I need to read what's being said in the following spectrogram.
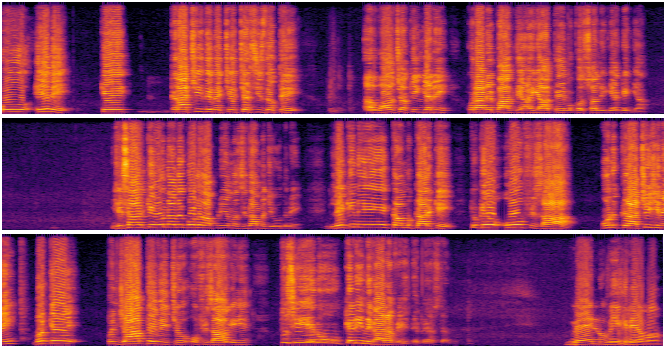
ਉਹ ਇਹ ਵੇ ਕਿ ਕਰਾਚੀ ਦੇ ਵਿੱਚ ਚਰਚਿਸ ਦੇ ਉੱਤੇ ਵਾਲ ਚੌਕਿੰਗ ਯਾਨੀ ਕੁਰਾਨੇ ਪਾਕ ਦੇ ਆਇਆਤੇ ਮੁਕੱਸਾ ਲਿਖੀਆਂ ਗਈਆਂ। ਜਿਸ ਹਾਲ ਕਿ ਉਹਨਾਂ ਦੇ ਕੋਲ ਆਪਣੀਆਂ ਮਸਜਿਦਾਂ ਮੌਜੂਦ ਨੇ, ਲੇਕਿਨ ਇਹ ਕੰਮ ਕਰਕੇ ਕਿਉਂਕਿ ਉਹ ਫਿਜ਼ਾ ਹੁਣ ਕਰਾਚੀ 'ਚ ਨਹੀਂ, ਬਲਕਿ ਪੰਜਾਬ ਦੇ ਵਿੱਚ ਉਹ ਫਿਜ਼ਾ ਆ ਗਈ ਹੈ ਤੁਸੀਂ ਇਹਨੂੰ ਕਿਹੜੀ ਨਿਗਾਰਾ ਵੇਖਦੇ ਪਿਆ ਇਸ ਟਾਈਮ ਮੈਂ ਇਹਨੂੰ ਵੇਖ ਰਿਹਾ ਵਾਂ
